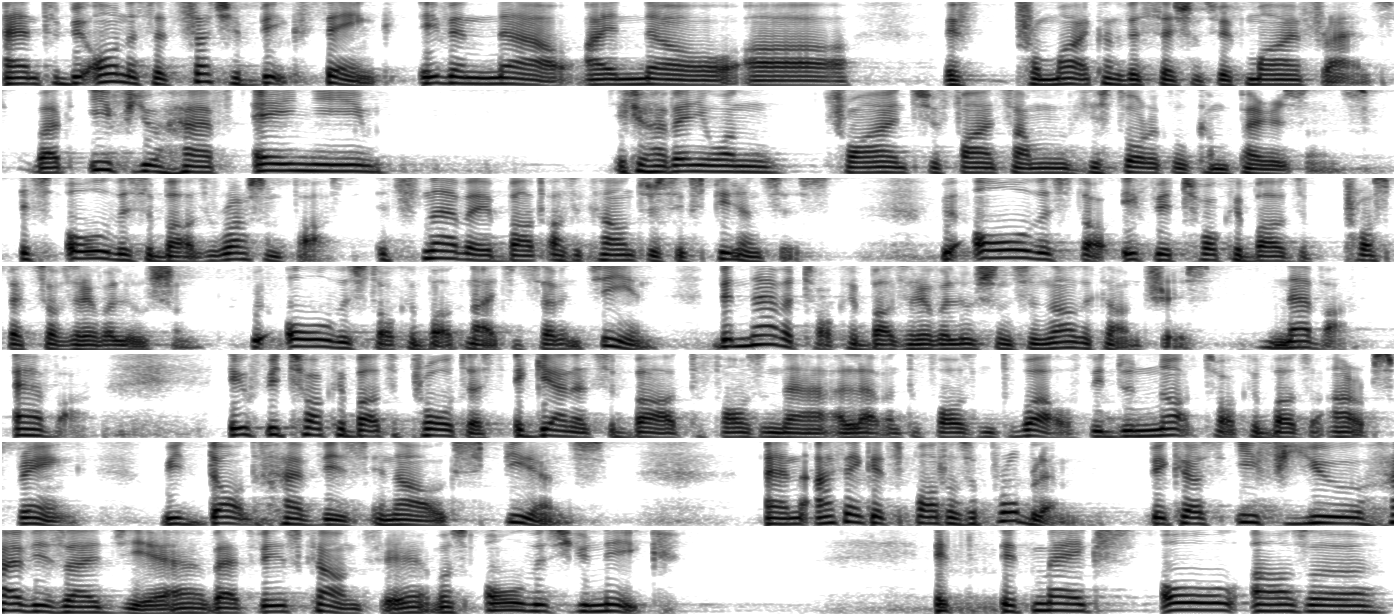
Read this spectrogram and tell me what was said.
And to be honest, it's such a big thing. Even now, I know uh, if, from my conversations with my friends, but if you have any, if you have anyone trying to find some historical comparisons, it's always about the Russian past. It's never about other countries' experiences. We always talk, if we talk about the prospects of the revolution, we always talk about 1917. We never talk about revolutions in other countries. Never, ever. If we talk about the protest, again, it's about 2011, 2012. We do not talk about the Arab Spring. We don't have this in our experience. And I think it's part of the problem because if you have this idea that this country was always unique, it, it makes all other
